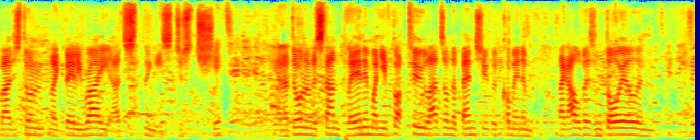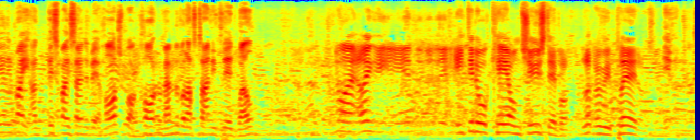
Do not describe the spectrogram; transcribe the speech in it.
but I just don't like Bailey Wright. I just think he's just shit, and I don't understand playing him when you've got two lads on the bench who could come in and like Alves and Doyle and Really right, and this might sound a bit harsh, but I can't remember the last time he played well. no, I, I think he, he did okay on Tuesday, but look where we played on. Tuesday.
